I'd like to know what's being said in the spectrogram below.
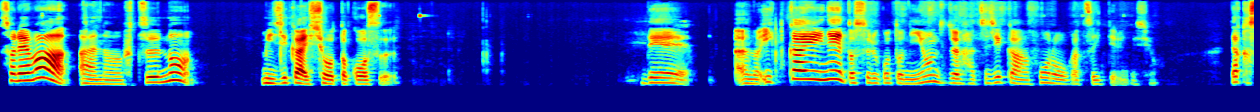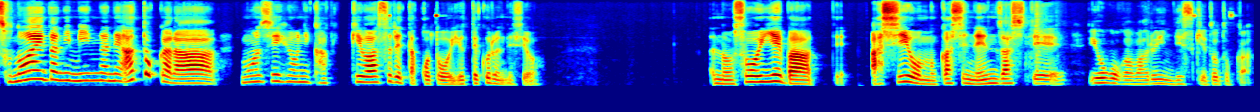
それは、あの、普通の短いショートコース。で、あの、1回イネートすることに48時間フォローがついてるんですよ。だからその間にみんなね、後から問診票に書き忘れたことを言ってくるんですよ。あの、そういえばって、足を昔捻挫して、予後が悪いんですけどとか、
